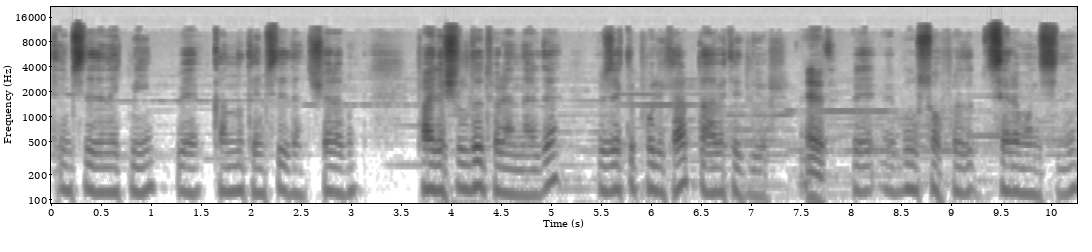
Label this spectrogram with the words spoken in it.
temsil eden ekmeğin ve kanını temsil eden şarabın paylaşıldığı törenlerde özellikle Polikarp davet ediliyor Evet. ve e, bu sofra seremonisini,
